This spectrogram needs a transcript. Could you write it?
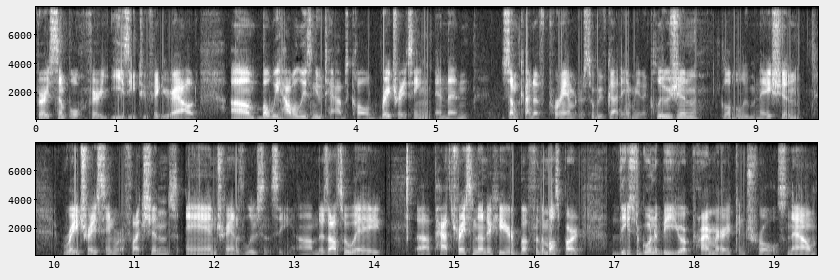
very simple, very easy to figure out. Um, but we have all these new tabs called ray tracing and then some kind of parameters. So we've got ambient occlusion, global illumination, ray tracing reflections, and translucency. Um, there's also a uh, path tracing under here, but for the most part, these are going to be your primary controls. Now,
